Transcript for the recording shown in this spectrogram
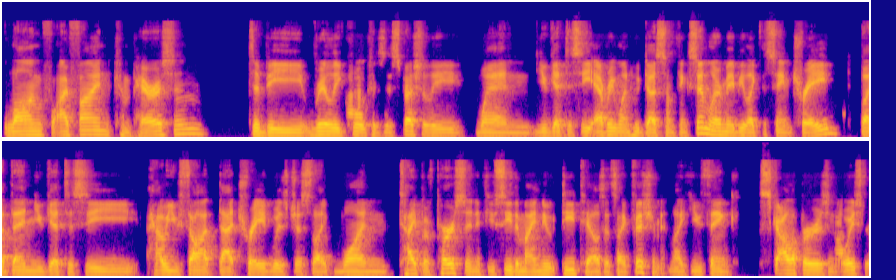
long, I find comparison to be really cool because especially when you get to see everyone who does something similar, maybe like the same trade, but then you get to see how you thought that trade was just like one type of person. If you see the minute details, it's like fishermen. Like you think scallopers and oyster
